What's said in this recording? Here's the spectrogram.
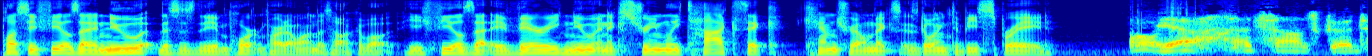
Plus, he feels that a new, this is the important part I wanted to talk about. He feels that a very new and extremely toxic chemtrail mix is going to be sprayed. Oh, yeah, that sounds good.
